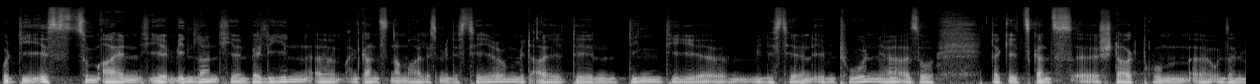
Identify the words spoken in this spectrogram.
Und die ist zum einen hier im Inland, hier in Berlin, ähm, ein ganz normales Ministerium mit all den Dingen, die äh, Ministerien eben tun. Ja, also da geht es ganz äh, stark darum, äh, unseren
